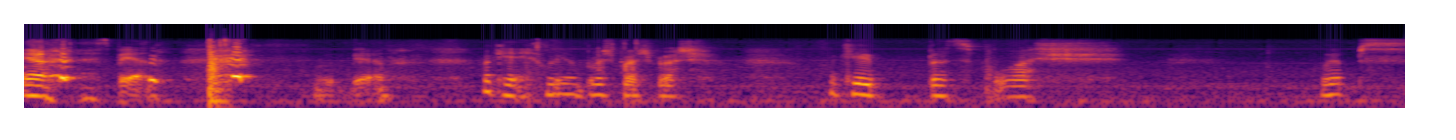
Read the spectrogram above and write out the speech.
yeah, it's bad. Really bad. Okay, we have brush, brush, brush. Okay, let's blush. Lips.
